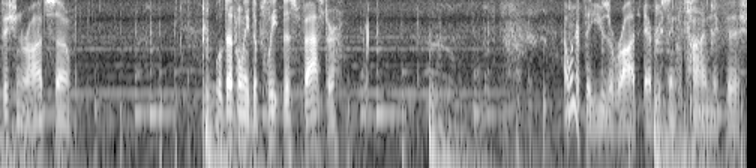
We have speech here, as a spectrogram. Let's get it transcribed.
Fishing rods, so we'll definitely deplete this faster. I wonder if they use a rod every single time they fish.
